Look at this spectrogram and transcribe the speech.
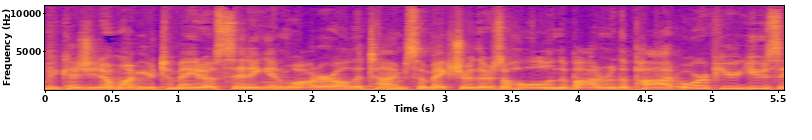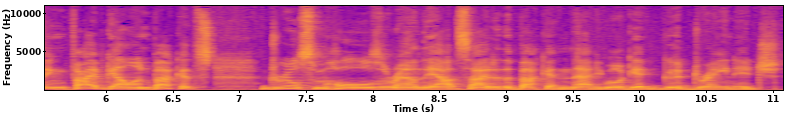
because you don't want your tomatoes sitting in water all the time. So make sure there's a hole in the bottom of the pot, or if you're using five gallon buckets, drill some holes around the outside of the bucket, and that will get good drainage.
